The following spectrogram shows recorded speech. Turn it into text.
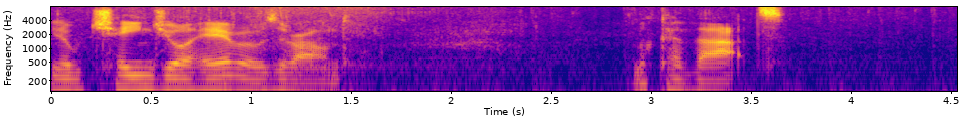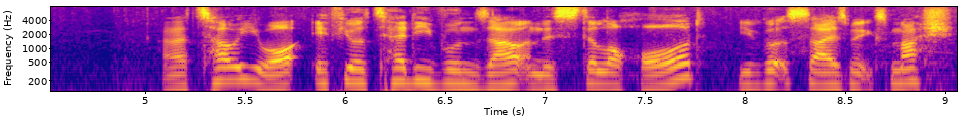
you know, change your heroes around. Look at that. And I tell you what, if your Teddy runs out and there's still a horde, you've got Seismic Smash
